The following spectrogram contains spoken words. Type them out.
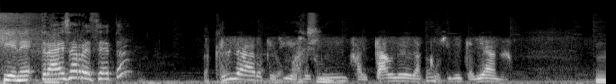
¿Tiene, ¿Trae esa receta? Claro que sí, eso es un infaltable de la cocina italiana. Mm.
